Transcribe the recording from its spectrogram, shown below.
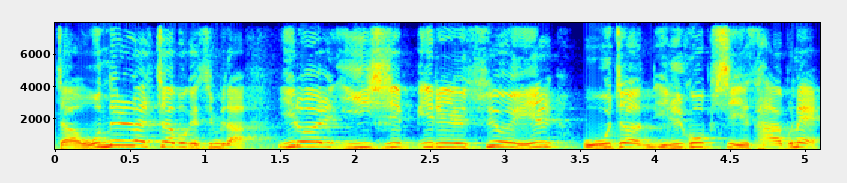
자, 오늘 날짜 보겠습니다. 1월 21일 수요일 오전 7시 4분에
